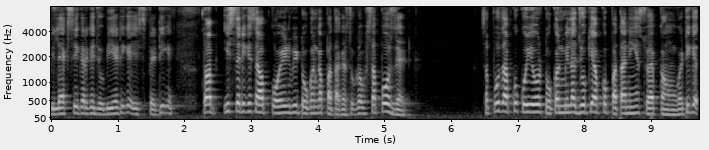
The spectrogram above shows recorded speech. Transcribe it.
बिलेक्सी करके जो भी है, ठीक है, इस पर ठीक है? तो आप इस तरीके से आप कोई भी टोकन का पता कर सकते हो। सपोज़ दैट सपोज़ आपको कोई और टोकन मिला जो कि आपको पता नहीं है स्वैप कहाँ होगा, ठीक है?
